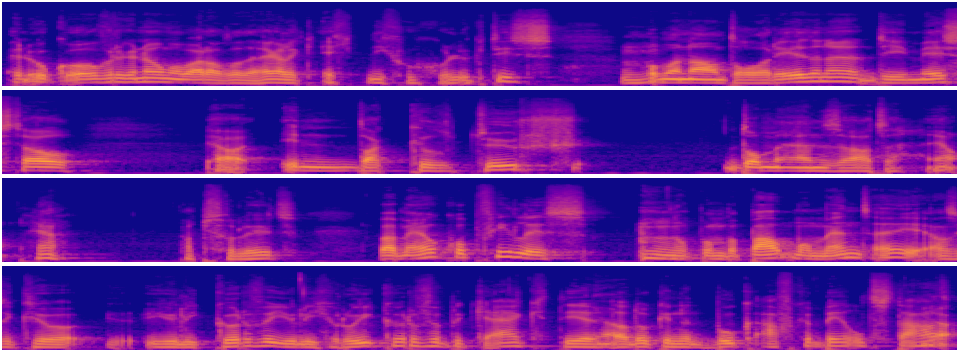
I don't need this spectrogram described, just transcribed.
en ook overgenomen waar dat eigenlijk echt niet goed gelukt is. Mhm. Om een aantal redenen die meestal ja, in dat cultuurdomein zaten. Ja. ja, absoluut. Wat mij ook opviel is, op een bepaald moment, hè, als ik jullie curve, jullie groeicurve bekijk, die dat ook in het boek afgebeeld staat,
